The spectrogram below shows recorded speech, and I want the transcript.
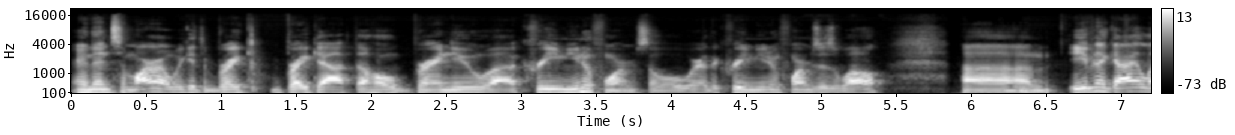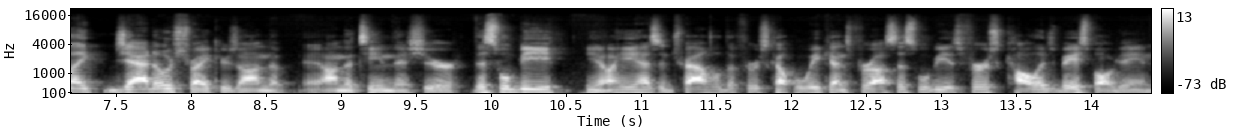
And then tomorrow we get to break break out the whole brand new uh, cream uniform, so we'll wear the cream uniforms as well. Um, even a guy like Jad Oestrikers on the on the team this year. This will be, you know, he hasn't traveled the first couple weekends for us. This will be his first college baseball game,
